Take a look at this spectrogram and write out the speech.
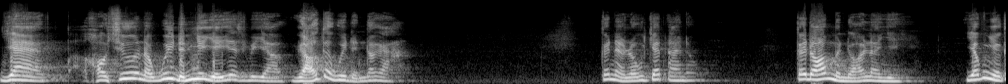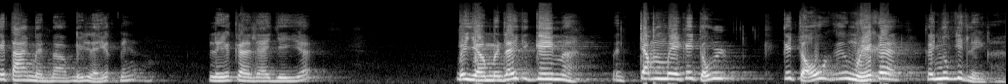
Và hồi xưa là quy định như vậy thì bây giờ gỡ cái quy định đó ra. Cái này đâu có chết ai đâu. Cái đó mình gọi là gì? Giống như cái tay mình mà bị liệt nữa liệt là, là gì á? Bây giờ mình lấy cái kim à mình châm mê cái chỗ cái chỗ cái nguyệt á cái nhúc nhích liền. À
